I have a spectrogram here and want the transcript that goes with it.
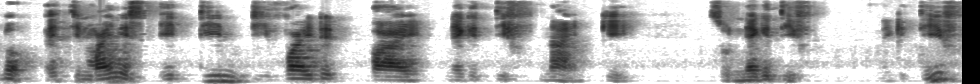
no, 18 minus 18 divided by negative 9 okay? So negative negative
